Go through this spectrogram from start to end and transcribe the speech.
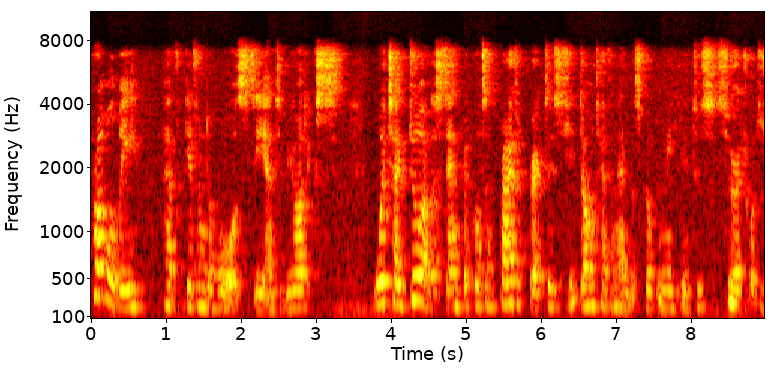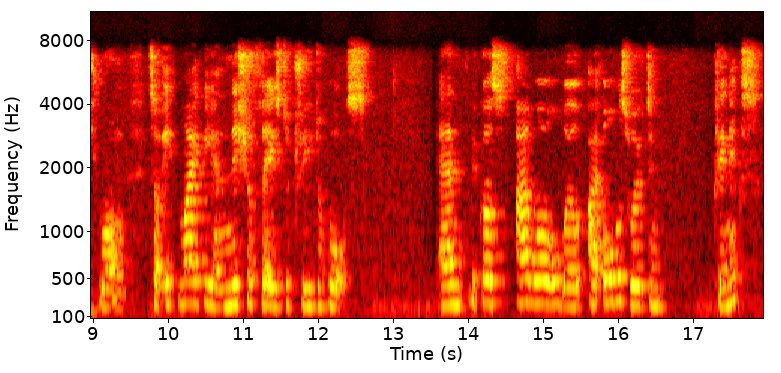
probably have given the horse the antibiotics, which I do understand because in private practice you don't have an endoscope immediately to search what is wrong. So it might be an initial phase to treat the horse. And because I will, will I always worked in clinics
